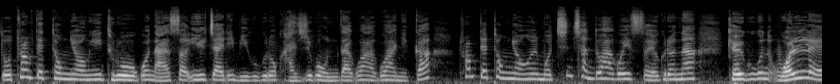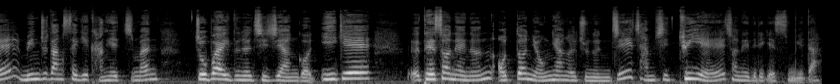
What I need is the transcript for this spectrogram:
또 트럼프 대통령이 들어오고 나서 일자리 미국으로 가지고 온다고 하고 하니까 트럼프 대통령을 뭐 칭찬도 하고 했어요. 그러나 결국은 원래 민주당 색이 강했지만 조 바이든을 지지한 것 이게 대선에는 어떤 영향을 주는지 잠시 뒤에 전해드리겠습니다.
